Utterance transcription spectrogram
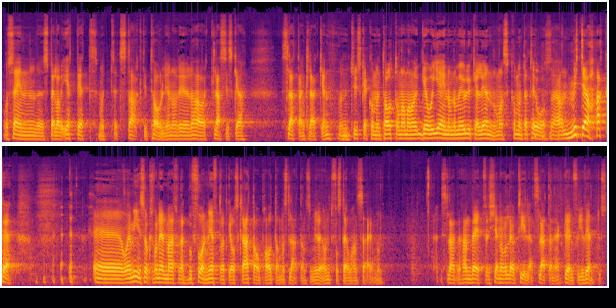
Och sen spelar vi 1-1 mot ett starkt Italien. Och det är det här klassiska Zlatan-klacken. Den mm. tyska kommentatorn, när man går igenom de olika ländernas kommentatorer så säger han Mitte Hacke! eh, och jag minns också från den matchen att Buffon efteråt går och skrattar och pratar med Zlatan som ju inte förstår vad han säger. Men Zlatan, han vet, för känner väl då till att Zlatan är aktuell för Juventus.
